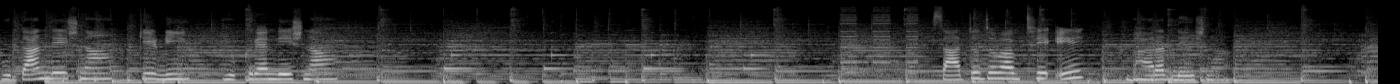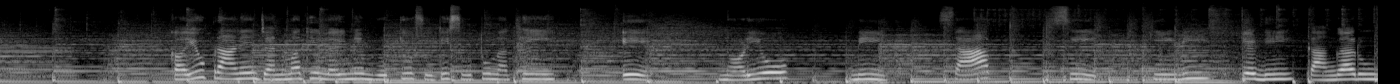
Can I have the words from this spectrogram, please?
ભૂતાન દેશના કે ડી, યુક્રેન દેશના? સાચો જવાબ છે એ ભારત દેશના. કયું પ્રાણી જન્મથી લઈને મૃત્યુ સુધી સૂતું નથી? એ નળીઓ, બી સાપ, સી કીડી કે ડી કાંગારૂ?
